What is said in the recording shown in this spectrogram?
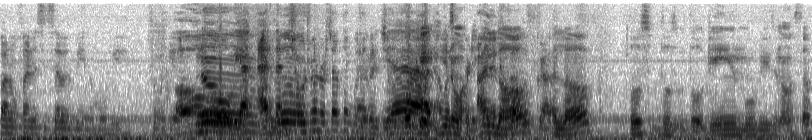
Final Fantasy VII being a movie from a. Oh No, yeah, Advent well- Children or something. Was Advent it? Children. Yeah, okay, that you was know, pretty I good. that love, I love those those those game movies and all that stuff,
